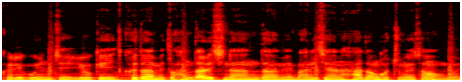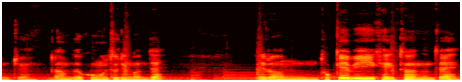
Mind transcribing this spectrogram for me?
그리고 이제 요게 그 다음에 또 한 달이 지난 다음에 많이 제안을 하던 것 중에서 뭐 이제 나름대로 공을 들인 건데 이런 도깨비 캐릭터였는데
